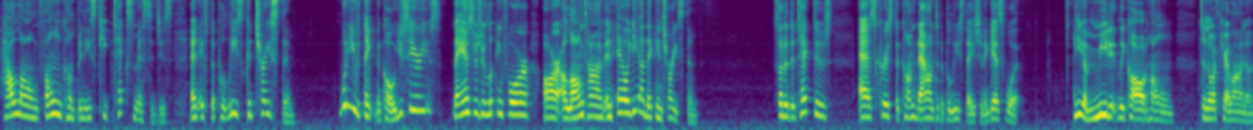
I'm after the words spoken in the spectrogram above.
how long phone companies keep text messages and if the police could trace them. What do you think, Nicole? You serious? The answers you're looking for are a long time and hell yeah, they can trace them. So the detectives asked Chris to come down to the police station. And guess what? He immediately called home to North Carolina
